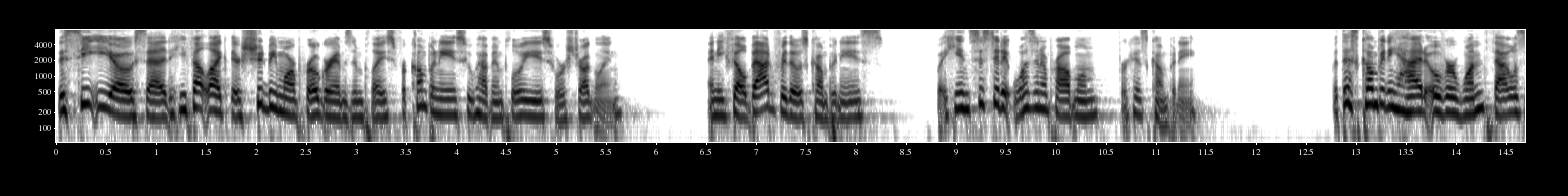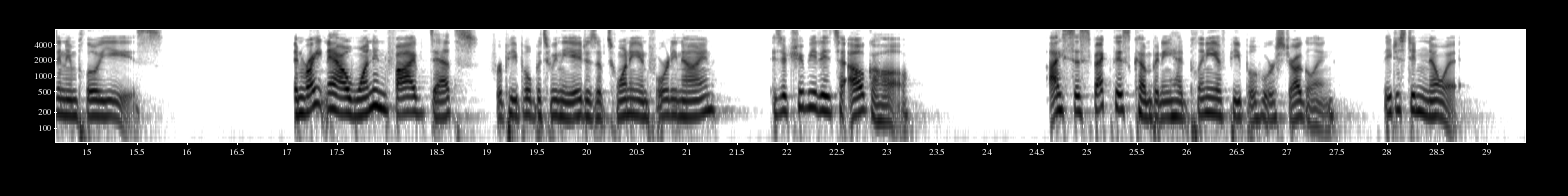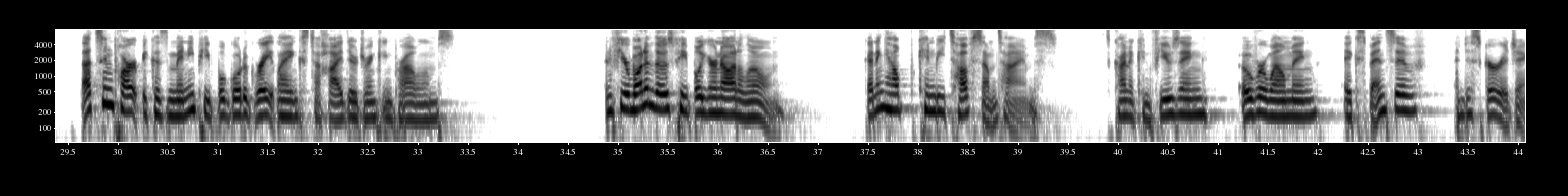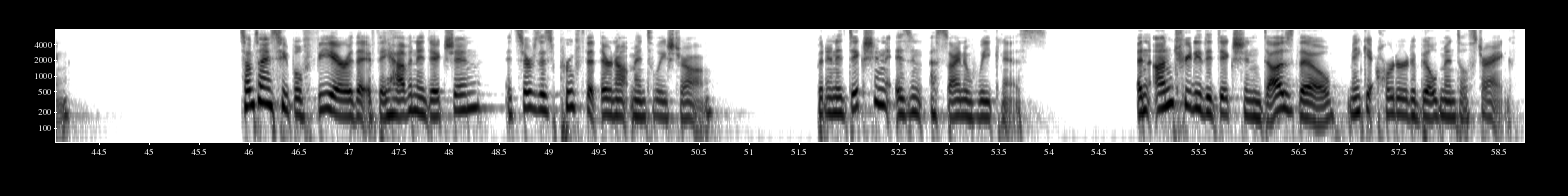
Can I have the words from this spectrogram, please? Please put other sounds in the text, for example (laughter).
The CEO said he felt like there should be more programs in place for companies who have employees who are struggling. And he felt bad for those companies, but he insisted it wasn't a problem for his company. But this company had over 1,000 employees. And right now, one in five deaths for people between the ages of 20 and 49 is attributed to alcohol. I suspect this company had plenty of people who were struggling. They just didn't know it. That's in part because many people go to great lengths to hide their drinking problems. And if you're one of those people, you're not alone. Getting help can be tough sometimes. It's kind of confusing, overwhelming, expensive, and discouraging. Sometimes people fear that if they have an addiction, it serves as proof that they're not mentally strong. But an addiction isn't a sign of weakness. An untreated addiction does, though, make it harder to build mental strength.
